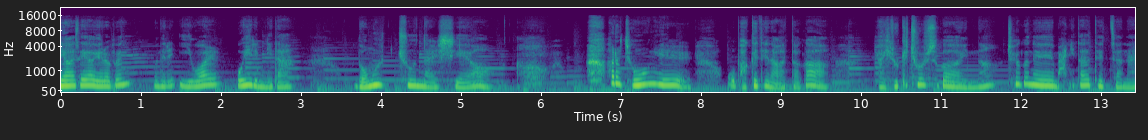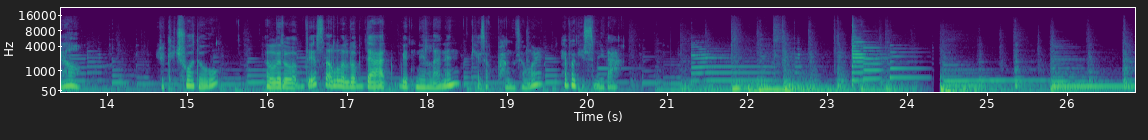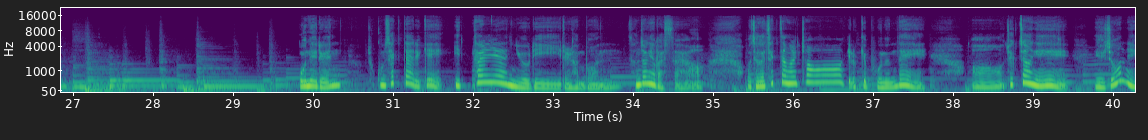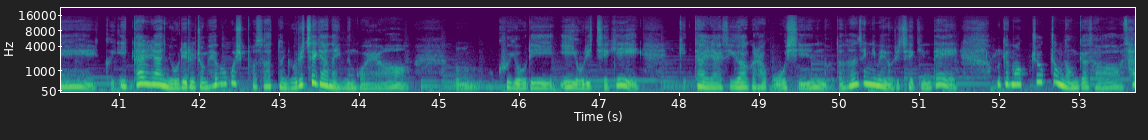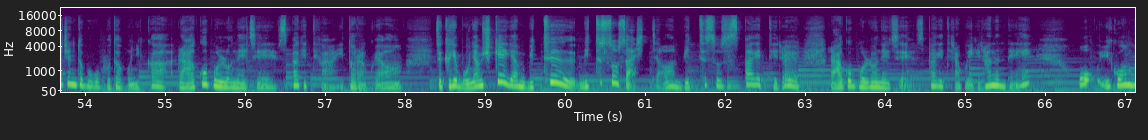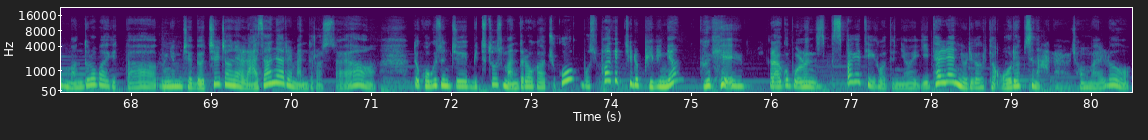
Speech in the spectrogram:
안녕하세요, 여러분. 오늘은 2월 5일입니다. 너무 추운 날씨예요. 하루 종일 어, 바깥에 나갔다가 야, 이렇게 추울 수가 있나? 최근에 많이 따뜻했잖아요. 이렇게 추워도 A little of this, a little of that with 닐라는 계속 방송을 해보겠습니다. 오늘은 조금 색다르게 이탈리안 요리를 한번 선정해 봤어요. 어, 제가 책장을 쫙 이렇게 보는데, 어, 책장에 예전에 그 이탈리안 요리를 좀 해보고 싶어서 샀던 요리책이 하나 있는 거예요. 음, 그 요리, 이 요리책이 이탈리아에서 유학을 하고 오신 어떤 선생님의 요리책인데, 이렇게 막 쭉쭉 넘겨서 사진도 보고 보다 보니까 라구 볼로네제 스파게티가 있더라고요. 이제 그게 뭐냐면 쉽게 얘기하면 미트, 미트 소스 아시죠? 미트 소스 스파게티를 라구 볼로네제 스파게티라고 얘기를 하는데, 어, 이거 한번 만들어 봐야겠다. 왜냐면 제가 며칠 전에 라자냐를 만들었어요. 근데 거기서 이제 미트 소스 만들어 가지고 뭐 스파게티로 비비면 그게 라구 볼로네제 스파게티거든요. 이탈리안 요리가 그렇게 어렵진 않아요. 정말로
